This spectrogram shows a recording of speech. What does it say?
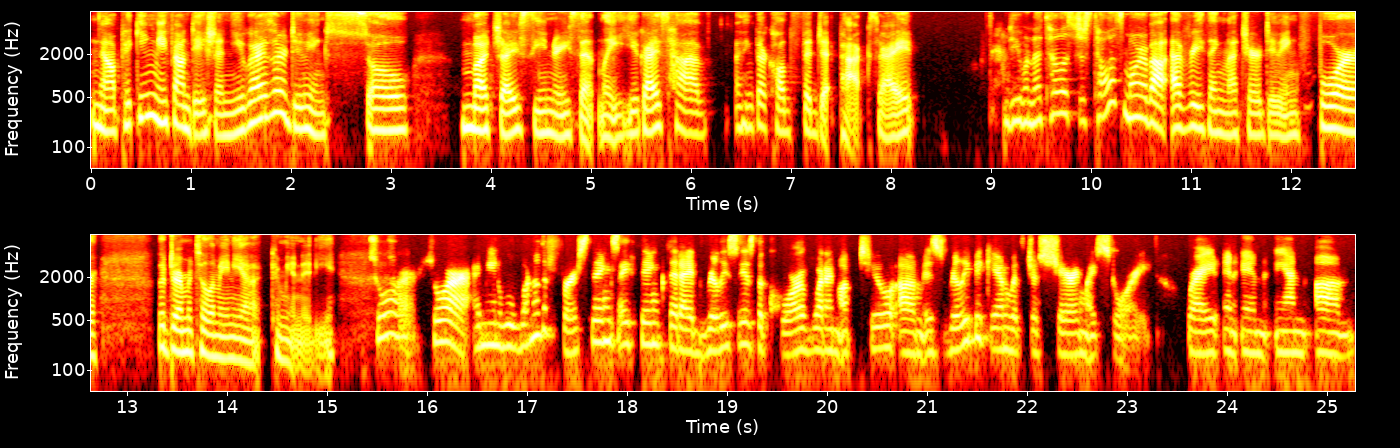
now Picking Me Foundation. You guys are doing so much I've seen recently. You guys have, I think they're called fidget packs, right? Do you want to tell us, just tell us more about everything that you're doing for the dermatillomania community? Sure, sure. I mean, well, one of the first things I think that I'd really say is the core of what I'm up to um, is really began with just sharing my story, right? And and and um,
